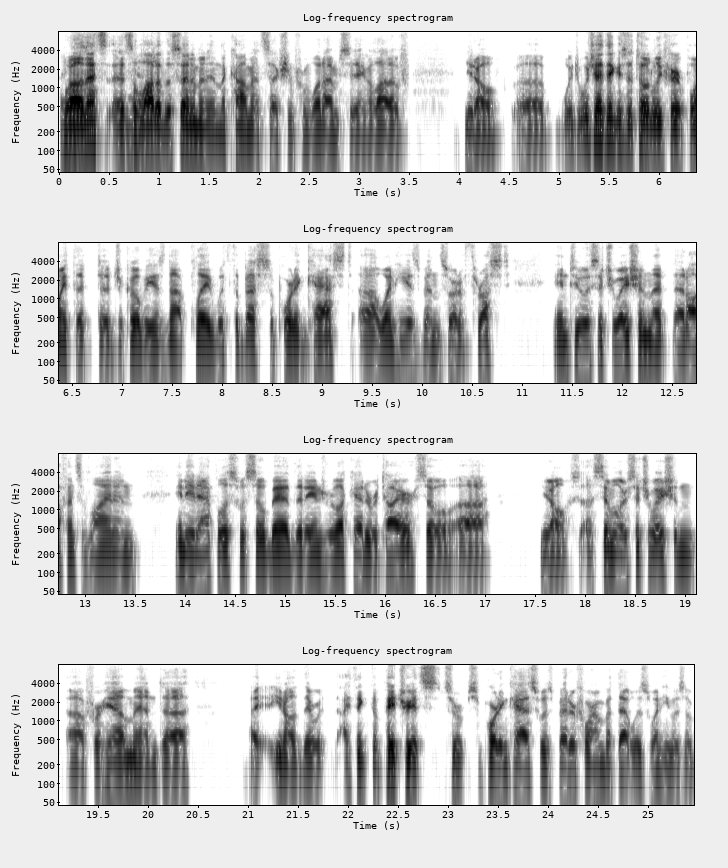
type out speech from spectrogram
I well, just, and that's that's yeah. a lot of the sentiment in the comment section from what I'm seeing. A lot of you know, uh, which which I think is a totally fair point that uh, Jacoby has not played with the best supporting cast uh, when he has been sort of thrust into a situation that that offensive line in Indianapolis was so bad that Andrew Luck had to retire. So, uh, you know, a similar situation uh, for him. And, uh, I, you know, there, I think the Patriots supporting cast was better for him, but that was when he was a,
